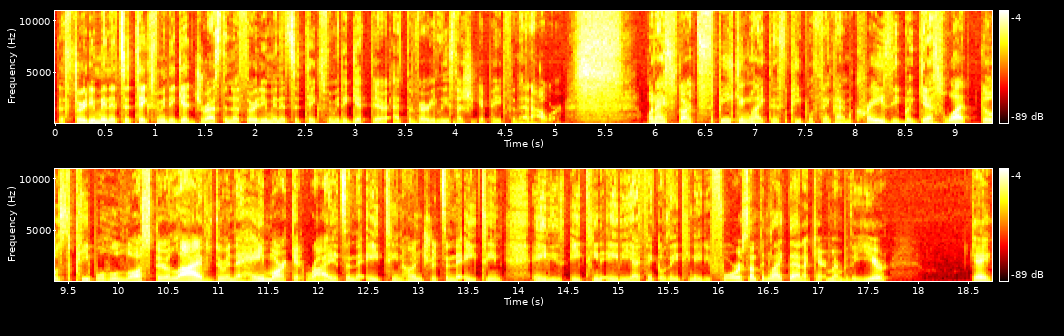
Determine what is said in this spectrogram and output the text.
the 30 minutes it takes for me to get dressed and the 30 minutes it takes for me to get there, at the very least, I should get paid for that hour when I start speaking like this, people think I'm crazy. But guess what? Those people who lost their lives during the Haymarket riots in the 1800s, in the 1880s, 1880, I think it was 1884 or something like that. I can't remember the year. Okay?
